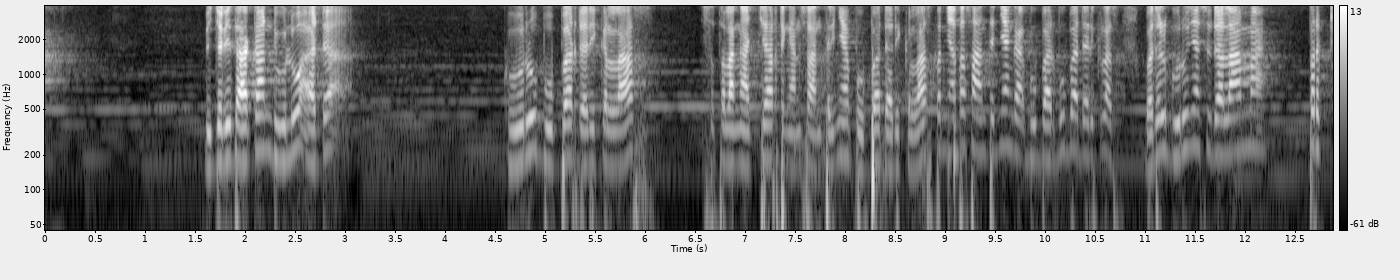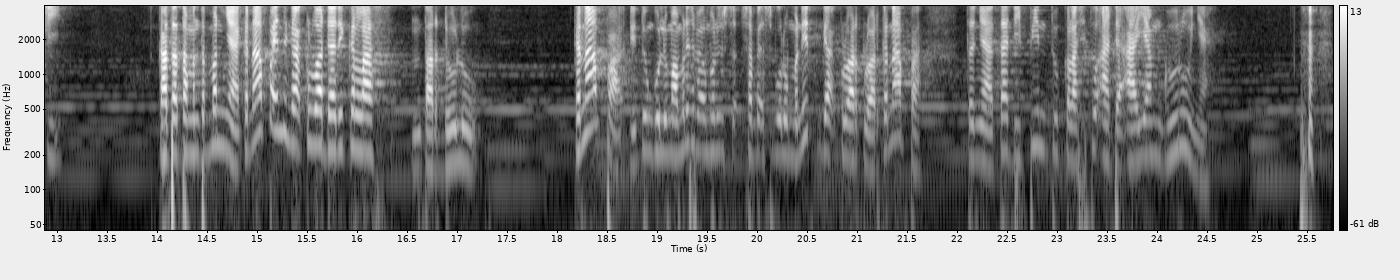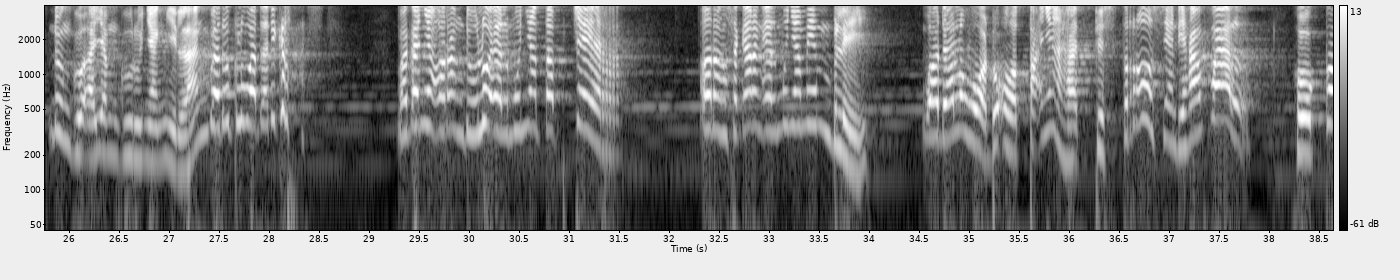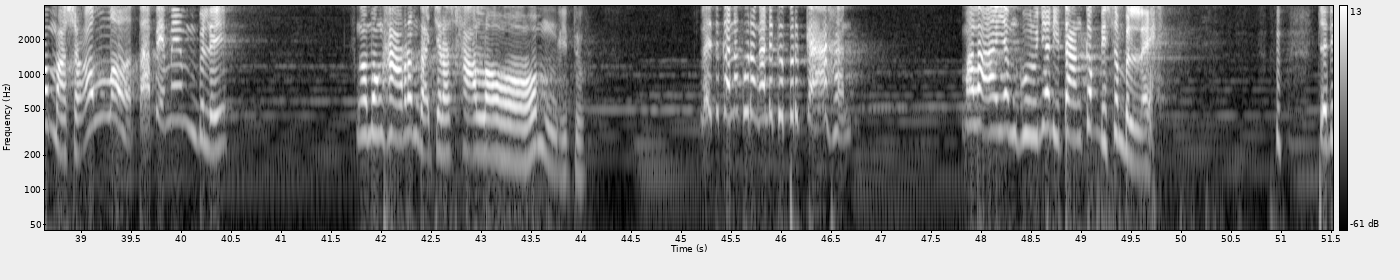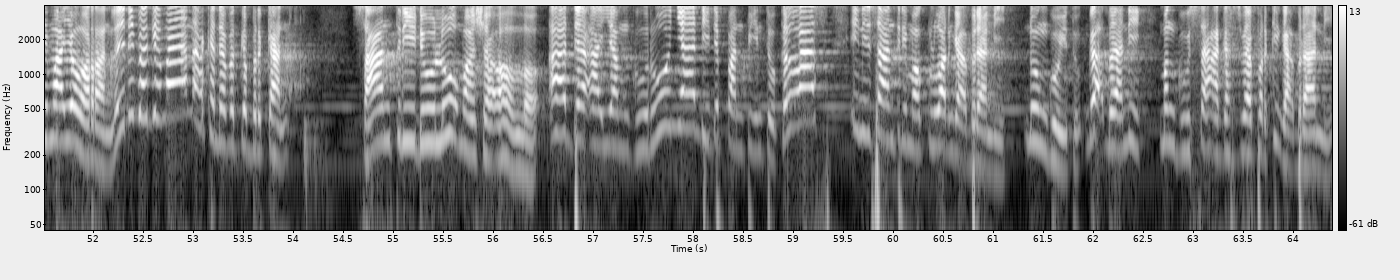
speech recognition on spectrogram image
Diceritakan dulu ada guru bubar dari kelas setelah ngajar dengan santrinya bubar dari kelas ternyata santrinya nggak bubar-bubar dari kelas padahal gurunya sudah lama pergi kata teman-temannya kenapa ini nggak keluar dari kelas ntar dulu kenapa ditunggu 5 menit sampai 10 menit nggak keluar-keluar kenapa ternyata di pintu kelas itu ada ayam gurunya. Nunggu ayam gurunya ngilang baru keluar dari kelas. Makanya orang dulu ilmunya top chair. Orang sekarang ilmunya memble. Wadah waduh otaknya hadis terus yang dihafal. Hukum Masya Allah, tapi memble. Ngomong haram gak jelas halom gitu. Lah itu karena kurang ada keberkahan. Malah ayam gurunya ditangkap disembelih jadi mayoran. Ini bagaimana akan dapat keberkahan? Santri dulu, masya Allah, ada ayam gurunya di depan pintu kelas. Ini santri mau keluar nggak berani, nunggu itu, nggak berani menggusah agar supaya pergi nggak berani.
